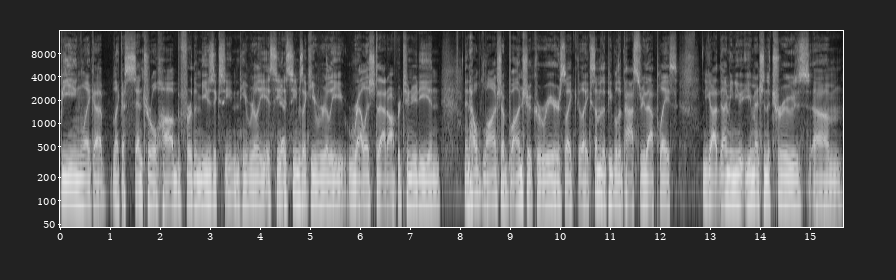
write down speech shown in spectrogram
being like a like a central hub for the music scene and he really it, se- Yeah. it seems like he really relished that opportunity and and helped launch a bunch of careers like like some of the people that passed through that place you got i mean you you mentioned the trews um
